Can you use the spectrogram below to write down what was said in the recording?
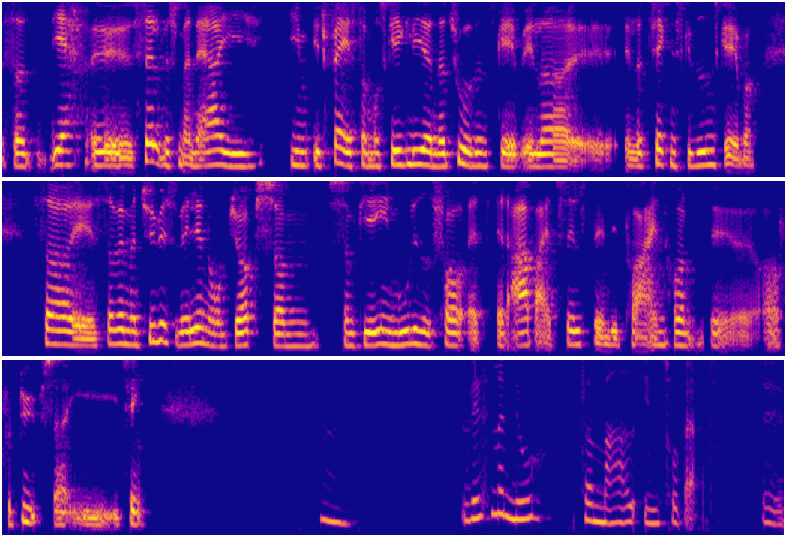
så ja, øh, selv hvis man er i, i et fag, som måske ikke lige er naturvidenskab eller, øh, eller tekniske videnskaber, så, øh, så vil man typisk vælge nogle jobs, som, som giver en mulighed for at, at arbejde selvstændigt på egen hånd øh, og fordybe sig i, i ting. Hmm. Hvis man nu så meget introvert, øh,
